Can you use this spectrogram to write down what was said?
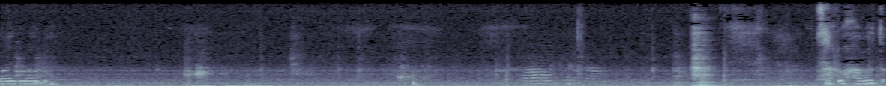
ბაი ბაი სამწუხაროდ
